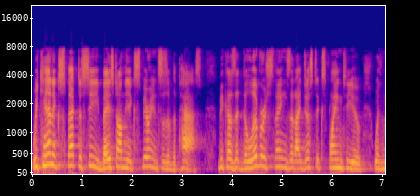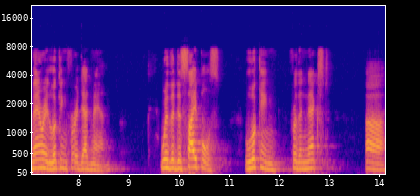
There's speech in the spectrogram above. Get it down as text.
We can't expect to see, based on the experiences of the past, because it delivers things that I just explained to you with Mary looking for a dead man, with the disciples looking for the next uh,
